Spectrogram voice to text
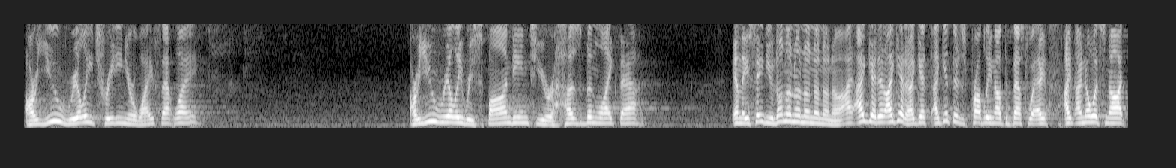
Are you really treating your wife that way? Are you really responding to your husband like that? And they say to you, no, no, no, no, no, no, no. I, I get it, I get it. I get, I get that it's probably not the best way. I, I, I know it's not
